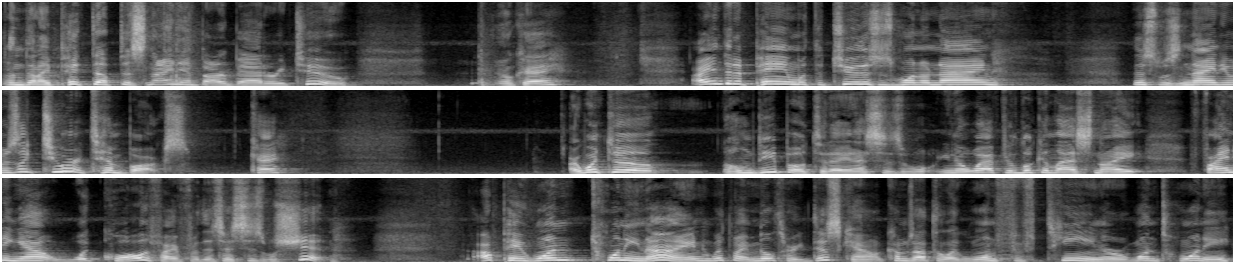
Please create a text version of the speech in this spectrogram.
And then I picked up this 9 amp hour battery too. Okay. I ended up paying with the two, this is 109 This was 90. It was like 210 bucks. Okay. I went to Home Depot today and I says, well, you know what? After looking last night, finding out what qualified for this, I says, well, shit. I'll pay 129 with my military discount. It comes out to like 115 or 120.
